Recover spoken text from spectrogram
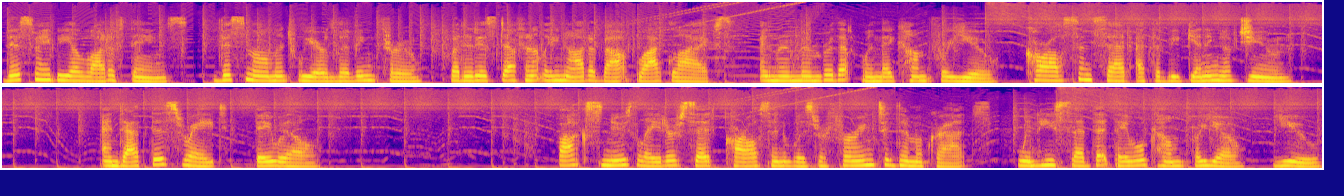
This may be a lot of things, this moment we are living through, but it is definitely not about black lives, and remember that when they come for you, Carlson said at the beginning of June. And at this rate, they will. Fox News later said Carlson was referring to Democrats, when he said that they will come for you, you.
